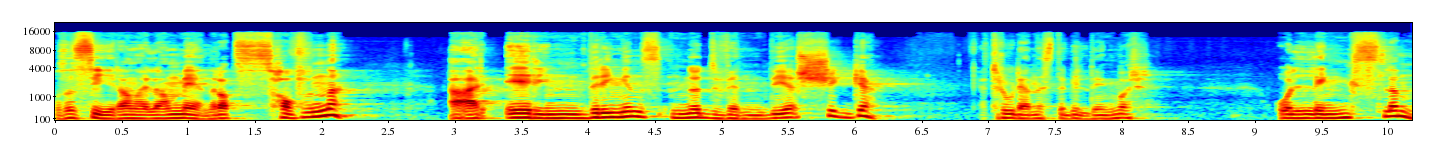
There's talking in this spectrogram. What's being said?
Og så sier han, eller han mener at savnet er erindringens nødvendige skygge. Jeg tror det er neste bilde, Ingvar. Og lengselen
